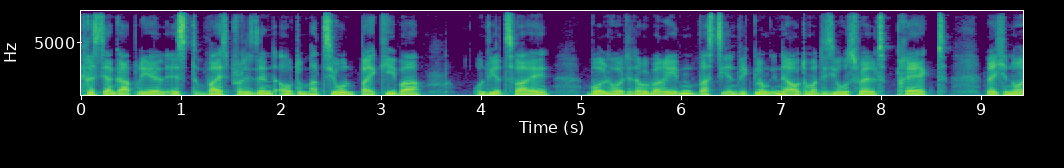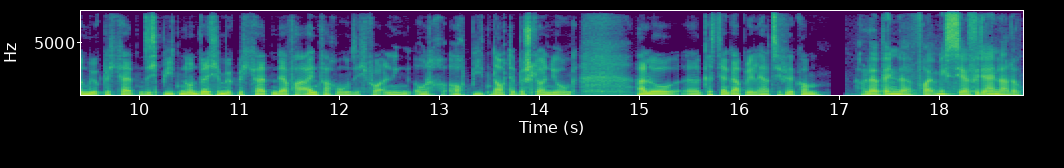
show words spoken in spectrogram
Christian Gabriel ist Vice President Automation bei Keba und wir zwei wollen heute darüber reden, was die Entwicklung in der Automatisierungswelt prägt, welche neuen Möglichkeiten sich bieten und welche Möglichkeiten der Vereinfachung sich vor allen Dingen auch, auch bieten, auch der Beschleunigung. Hallo äh, Christian Gabriel, herzlich willkommen. Hallo Herr Bender, freut mich sehr für die Einladung.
